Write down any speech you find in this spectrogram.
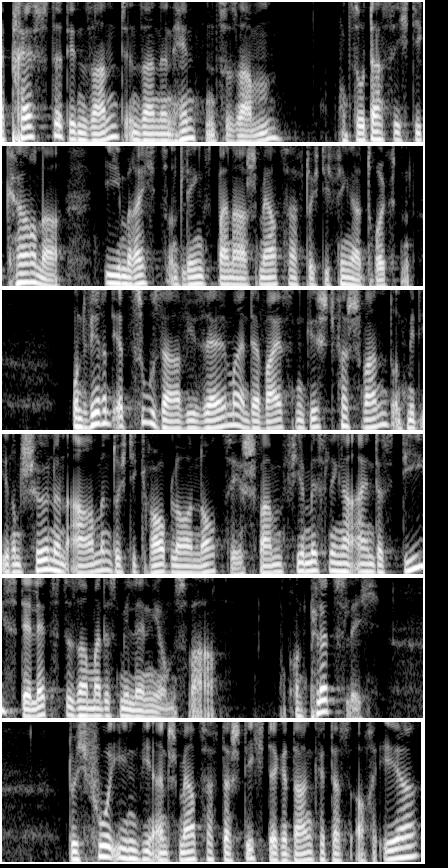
Er presste den Sand in seinen Händen zusammen, so dass sich die Körner ihm rechts und links beinahe schmerzhaft durch die Finger drückten. Und während er zusah, wie Selma in der weißen Gischt verschwand und mit ihren schönen Armen durch die graublaue Nordsee schwamm, fiel Misslinger ein, dass dies der letzte Sommer des Millenniums war. Und plötzlich durchfuhr ihn wie ein schmerzhafter Stich der Gedanke, dass auch er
